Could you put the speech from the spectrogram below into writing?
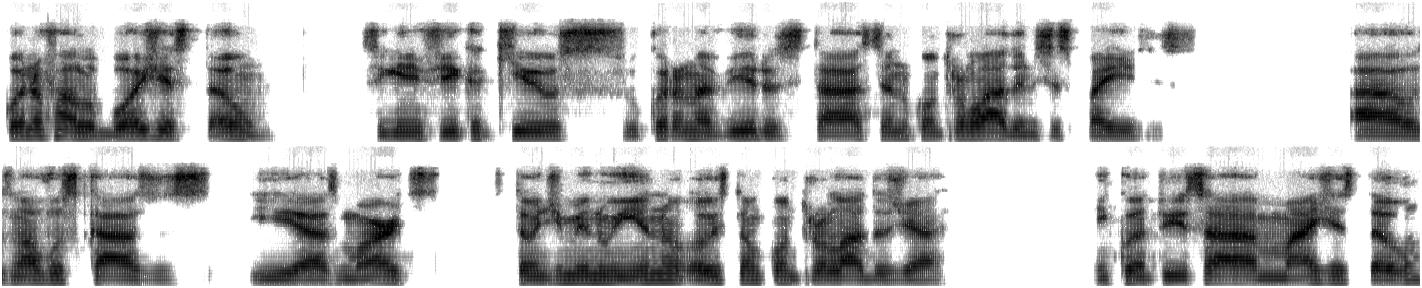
Quando eu falo boa gestão, significa que os- o coronavírus está sendo controlado nesses países. Ah, os novos casos e as mortes estão diminuindo ou estão controlados já. Enquanto isso, a má gestão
